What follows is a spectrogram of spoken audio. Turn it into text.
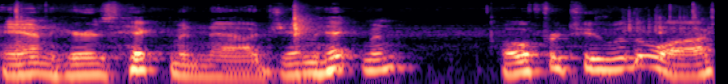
And here's Hickman now. Jim Hickman, 0 for 2 with a walk.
